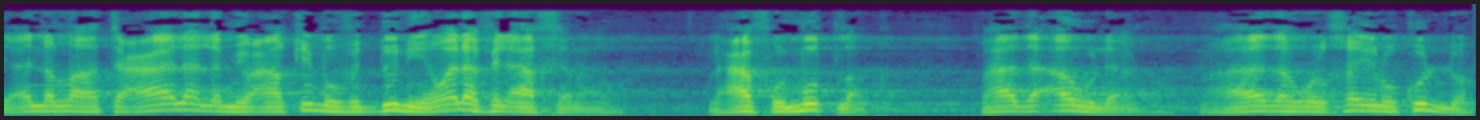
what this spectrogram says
لأن الله تعالى لم يعاقبه في الدنيا ولا في الآخرة. العفو المطلق فهذا أولى وهذا هو الخير كله.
